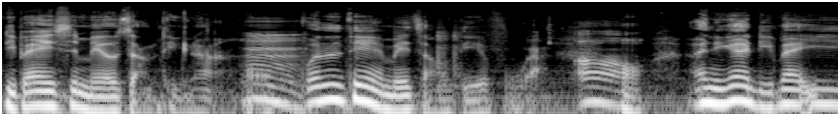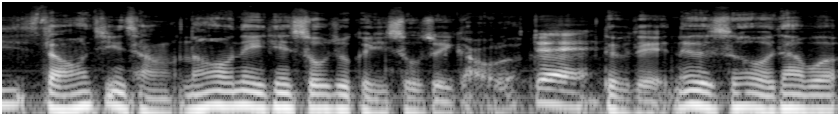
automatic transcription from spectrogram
礼拜一是没有涨停啦，嗯，不过那天也没涨跌幅啊，哦，啊，你看礼拜一早上进场，然后那一天收就给你收最高了，对，对不对？那个时候差不多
